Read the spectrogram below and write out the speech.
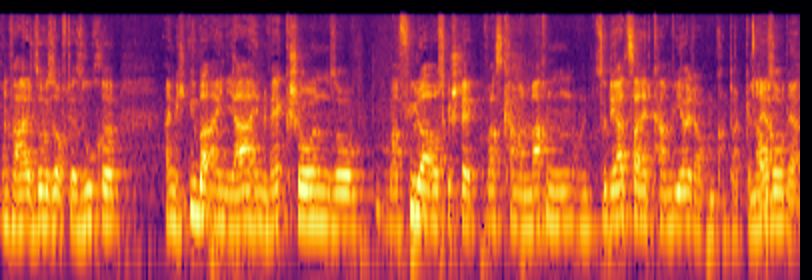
Und war halt sowieso auf der Suche, eigentlich über ein Jahr hinweg schon so mal Fühler ausgesteckt, was kann man machen. Und zu der Zeit kamen wir halt auch in Kontakt. Genauso, ja, ja.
